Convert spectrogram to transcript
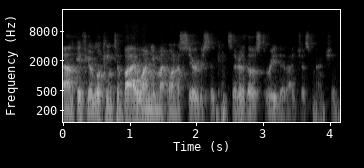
Um, if you're looking to buy one, you might want to seriously consider those three that I just mentioned.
